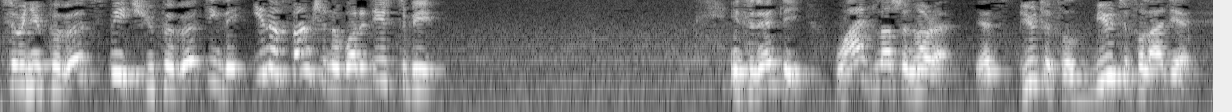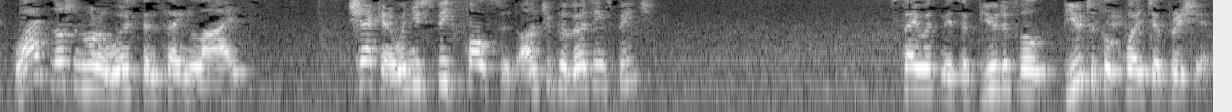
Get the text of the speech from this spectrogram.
So when you pervert speech, you're perverting the inner function of what it is to be. Incidentally, why is Lashon Hara? Yes, beautiful, beautiful idea. Why is Lashon Hara worse than saying lies? Sheker, when you speak falsehood, aren't you perverting speech? Stay with me, it's a beautiful, beautiful point to appreciate.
